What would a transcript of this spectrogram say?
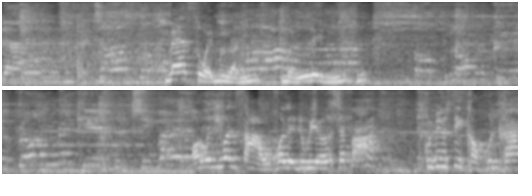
ได้ แม่สวยเหมือนเหมือนลินตกลงคือเพราะไม่คิดใช่ไหมอ๋อวันนี้วันเสาร์คนเลยดูเยอะใช่ปะคุณมิวสิกขอบคุณค่ะ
